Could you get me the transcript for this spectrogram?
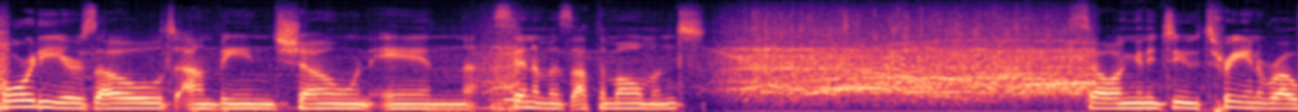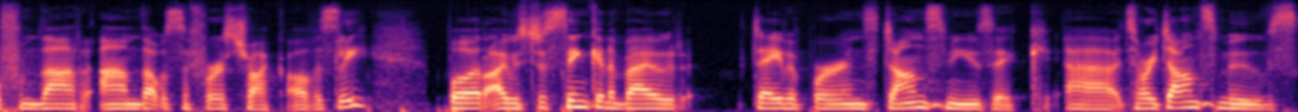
40 years old and being shown in cinemas at the moment. So I'm going to do three in a row from that. Um, that was the first track, obviously. But I was just thinking about David Byrne's dance music, uh, sorry, dance moves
